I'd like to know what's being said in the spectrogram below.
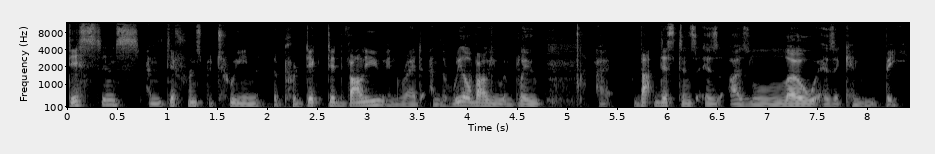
distance and difference between the predicted value in red and the real value in blue, uh, that distance is as low as it can be.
